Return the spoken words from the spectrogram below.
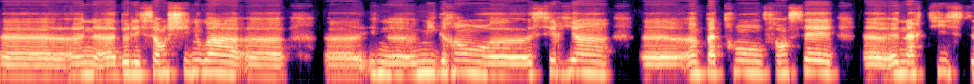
un adolescent chinois, une migrant syrien, un patron français, un artiste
